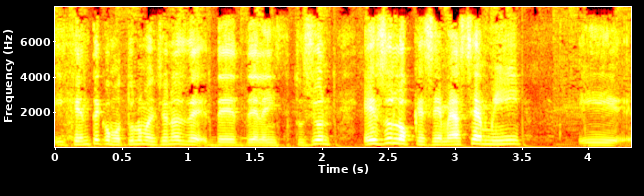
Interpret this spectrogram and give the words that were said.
y gente, como tú lo mencionas, de, de- de la institución. Eso es lo que se me hace a mí, eh,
